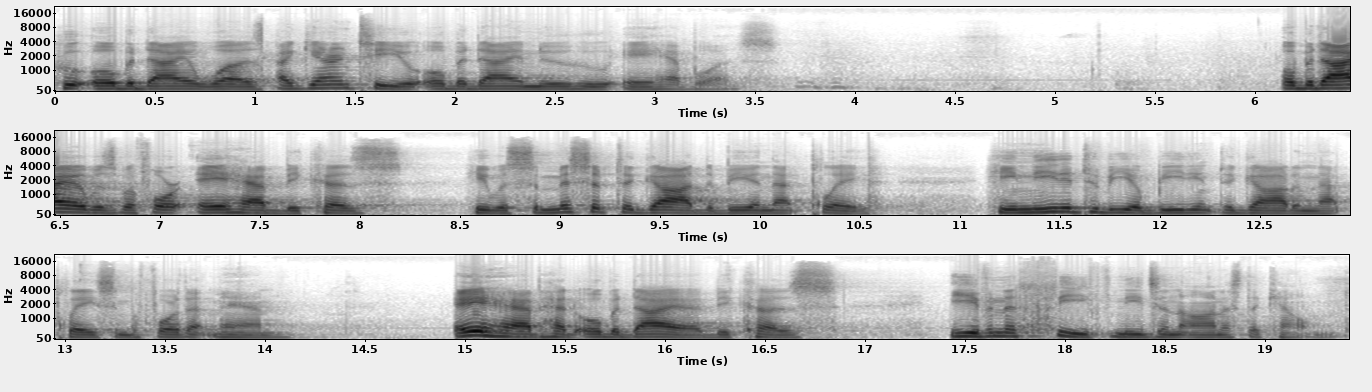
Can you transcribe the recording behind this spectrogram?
who Obadiah was. I guarantee you, Obadiah knew who Ahab was. Obadiah was before Ahab because he was submissive to God to be in that place. He needed to be obedient to God in that place and before that man. Ahab had Obadiah because Even a thief needs an honest accountant.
